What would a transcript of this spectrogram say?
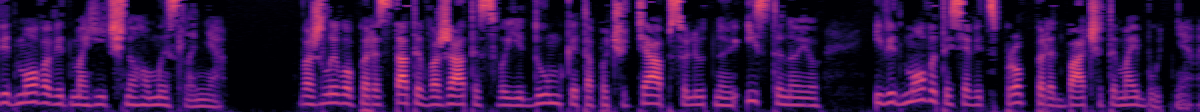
Відмова від магічного мислення. Важливо перестати вважати свої думки та почуття абсолютною істиною і відмовитися від спроб передбачити майбутнє.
